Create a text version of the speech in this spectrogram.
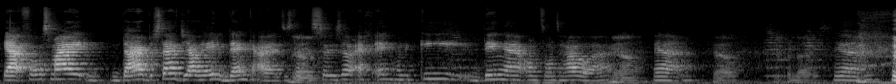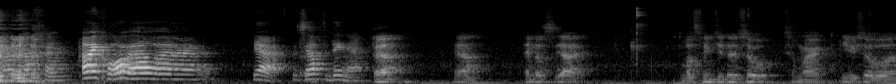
Ja, volgens mij, daar bestaat jouw hele denken uit. Dus Ja. dat is sowieso echt een van de key dingen om te onthouden. Ja, Ja, ja, super nice. ja. Oh, lachen. Oh, ik hoor wel, eh, ja, dezelfde dingen. Ja, ja. En dat is, ja, wat vind je er zo, zeg maar, hier zo eh,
